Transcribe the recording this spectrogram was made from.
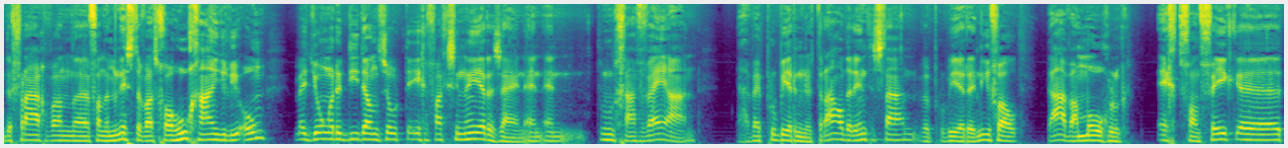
de vraag van, uh, van de minister was gewoon, hoe gaan jullie om met jongeren die dan zo tegen vaccineren zijn? En, en toen gaven wij aan, ja, wij proberen neutraal erin te staan. We proberen in ieder geval daar waar mogelijk echt van fake te,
